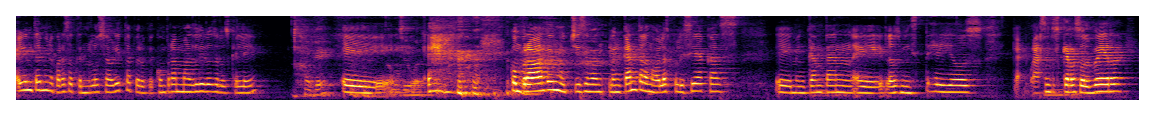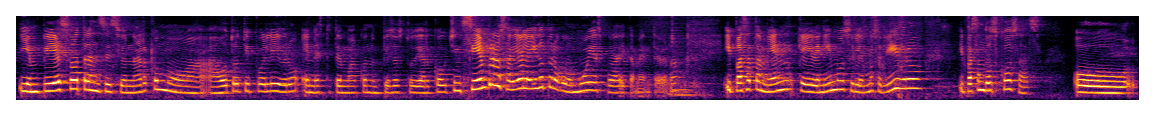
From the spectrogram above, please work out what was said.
hay un término para eso que no lo sé ahorita, pero que compra más libros de los que lee. Ok. Eh, compraba antes muchísimas, me encantan las novelas policíacas, eh, me encantan eh, los misterios, asuntos que resolver y empiezo a transicionar como a, otro tipo de libro en este tema cuando empiezo a estudiar coaching. Siempre los había leído, pero como muy esporádicamente, ¿verdad? Y pasa también que venimos y leemos el libro y pasan dos cosas. O,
